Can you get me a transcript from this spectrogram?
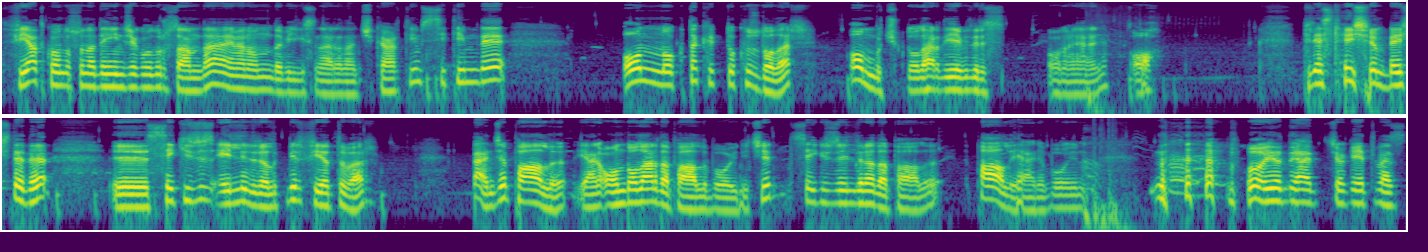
Fiyat konusuna değinecek olursam da hemen onun da bilgisini aradan çıkartayım. Steam'de 10.49 dolar. 10.5 dolar diyebiliriz ona yani. Oh. PlayStation 5'te de e, 850 liralık bir fiyatı var. Bence pahalı. Yani 10 dolar da pahalı bu oyun için. 850 lira da pahalı. Pahalı yani bu oyun. Bu oyun yani çok etmez.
